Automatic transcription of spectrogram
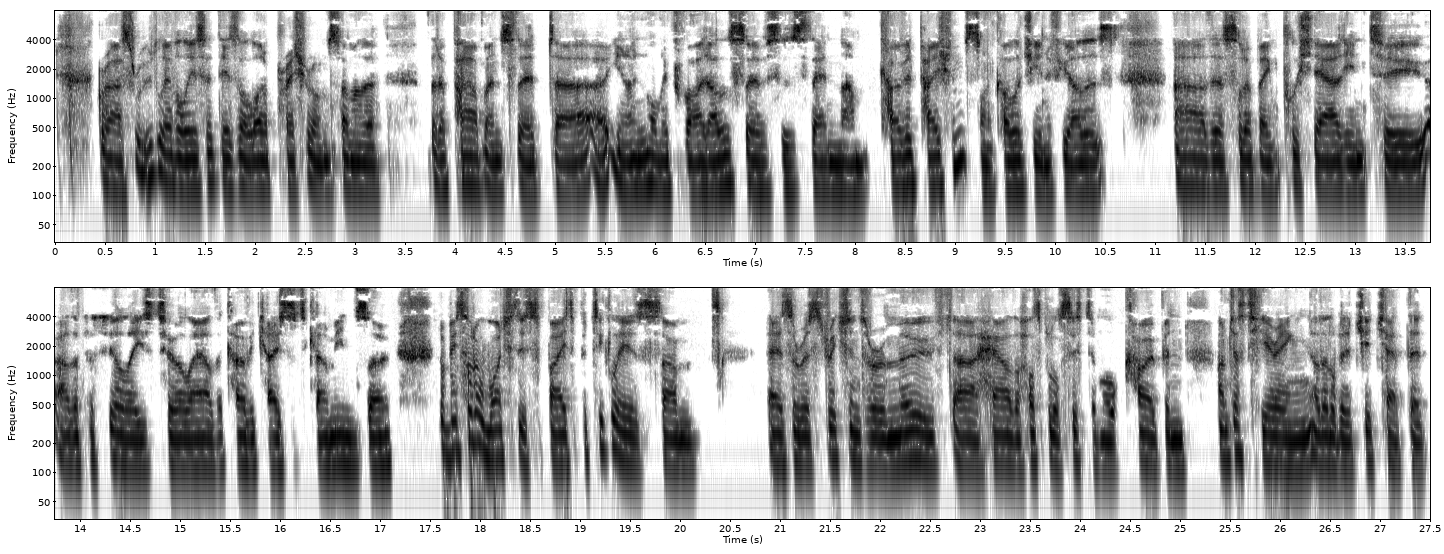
grassroots level is that there's a lot of pressure on some of the, the departments that uh, you know normally provide other services than um, COVID patients, oncology, and a few others uh, that are sort of being pushed out into other facilities to allow the COVID cases to come in. So it'll be sort of watch this space, particularly as um, as the restrictions are removed, uh, how the hospital system will cope. And I'm just hearing a little bit of chit chat that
